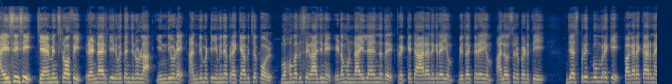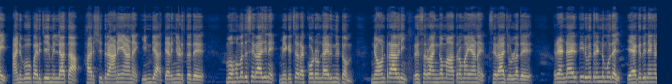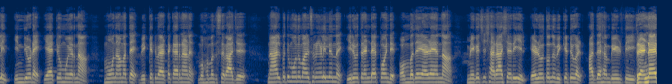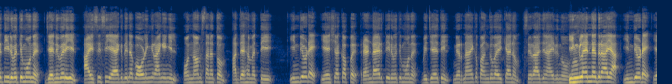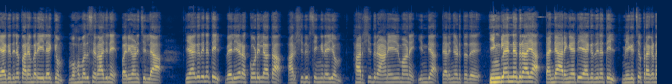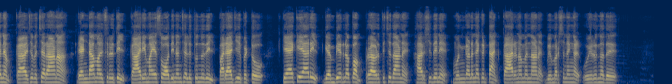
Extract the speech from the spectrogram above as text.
I C C champions trophy രണ്ടായിരത്തി ഇരുപത്തിയഞ്ചിനുള്ള ഇന്ത്യയുടെ അന്തിമ ടീമിനെ പ്രഖ്യാപിച്ചപ്പോൾ മുഹമ്മദ് സിറാജിന് ഇടമുണ്ടായില്ല എന്നത് ക്രിക്കറ്റ് ആരാധകരെയും വിദഗ്ധരെയും അലോസരപ്പെടുത്തി. ജസ്പ്രീത് ബുംറയ്ക്ക് പകരക്കാരനായി അനുഭവ പരിചയമില്ലാത്ത ഹർഷിദ് റാണയാണ് ഇന്ത്യ തെരഞ്ഞെടുത്തത്. മുഹമ്മദ് സിറാജിന് മികച്ച റെക്കോർഡ് ഉണ്ടായിരുന്നിട്ടും നോൺ ട്രാവലിംഗ് റിസർവ് അംഗം മാത്രമായാണ് സിറാജ് ഉള്ളത്. രണ്ടായിരത്തി ഇരുപത്തിരണ്ട് മുതൽ ഏകദിനങ്ങളിൽ ഇന്ത്യയുടെ ഏറ്റവും ഉയർന്ന മൂന്നാമത്തെ വിക്കറ്റ് വേട്ടക്കാരനാണ് മുഹമ്മദ് സിറാജ്. നാൽപ്പത്തിമൂന്ന് മത്സരങ്ങളിൽ നിന്ന് ഇരുപത്തിരണ്ട് പോയിന്റ് ഒമ്പത് ഏഴ് എന്ന മികച്ച ശരാശരിയിൽ എഴുപത്തൊന്ന് വിക്കറ്റുകൾ അദ്ദേഹം വീഴ്ത്തി. രണ്ടായിരത്തി ഇരുപത്തി മൂന്ന് ജനുവരിയിൽ ഐ സി സി ഏകദിന ബൗളിംഗ് റാങ്കിങ്ങിൽ ഒന്നാം സ്ഥാനത്തും അദ്ദേഹം എത്തി. ഇന്ത്യയുടെ ഏഷ്യ കപ്പ് രണ്ടായിരത്തി ഇരുപത്തി മൂന്ന് വിജയത്തിൽ നിർണായക പങ്ക് വഹിക്കാനും സിറാജിനായിരുന്നു. ഇംഗ്ലണ്ടിനെതിരായ ഇന്ത്യയുടെ ഏകദിന പരമ്പരയിലേക്കും മുഹമ്മദ് സിറാജിനെ പരിഗണിച്ചില്ല. ഏകദിനത്തിൽ വലിയ റെക്കോർഡില്ലാത്ത അർഷിദീപ് സിംഗിനെയും ഹർഷിദ് റാണയെയുമാണ് ഇന്ത്യ തെരഞ്ഞെടുത്തത്. ഇംഗ്ലണ്ടിനെതിരായ തന്റെ അരങ്ങേറ്റ ഏകദിനത്തിൽ മികച്ച പ്രകടനം കാഴ്ചവെച്ച റാണ രണ്ടാം മത്സരത്തിൽ കാര്യമായ സ്വാധീനം ചെലുത്തുന്നതിൽ പരാജയപ്പെട്ടു. കെ കെ ആറിൽ ഗംഭീറിനൊപ്പം പ്രവർത്തിച്ചതാണ് ഹർഷിദിന് മുൻഗണന കിട്ടാൻ കാരണമെന്നാണ് വിമർശനങ്ങൾ ഉയരുന്നത്.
